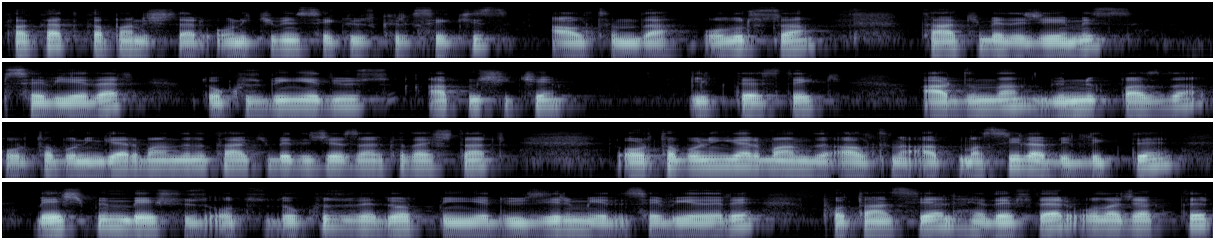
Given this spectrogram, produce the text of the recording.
Fakat kapanışlar 12.848 altında olursa takip edeceğimiz seviyeler 9762 ilk destek. Ardından günlük bazda orta Bollinger bandını takip edeceğiz arkadaşlar. Orta Bollinger bandı altına atmasıyla birlikte 5539 ve 4727 seviyeleri potansiyel hedefler olacaktır.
